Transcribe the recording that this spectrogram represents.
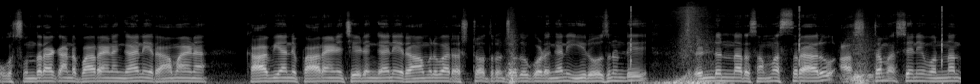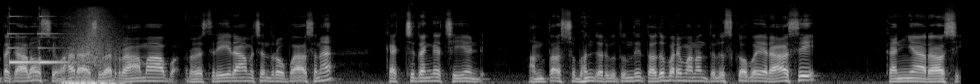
ఒక సుందరాకాండ పారాయణం కానీ రామాయణ కావ్యాన్ని పారాయణ చేయడం కానీ రాముల వారి అష్టోత్తరం చదువుకోవడం కానీ ఈ రోజు నుండి రెండున్నర సంవత్సరాలు అష్టమ శని ఉన్నంతకాలం సింహరాశి వారు రామా శ్రీరామచంద్ర ఉపాసన ఖచ్చితంగా చేయండి. అంతా శుభం జరుగుతుంది. తదుపరి మనం తెలుసుకోబోయే రాశి కన్యా రాశి.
